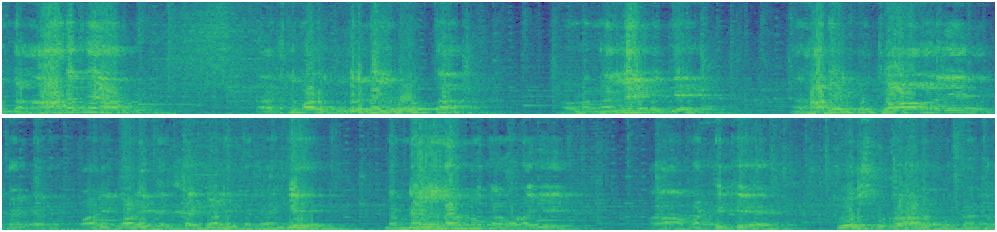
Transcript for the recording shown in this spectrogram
ಒಂದು ಹಾಡನ್ನೇ ಆಡ್ಬೇಕು ರಾಜ್ಕುಮಾರ್ ಕುದುರೆ ಮೇಲೆ ಹೋಗ್ತಾ ಅವರ ನಲ್ಲೆ ಬಗ್ಗೆ ಹಾಡು ಹೇಳ್ಕೊಂಡು ಜಾಲಿಯಾಗಿ ಹೋಗ್ತಾ ಇದ್ದಾರೆ. ಭಾರಿ ಗಾಳಿ ತಂಗಾಳಿ ಇದ್ದಾರೆ ಹಂಗೆ ನಮ್ಮನ್ನೆಲ್ಲರನ್ನೂ ತಗೊಂಡೋಗಿ ಆ ಮಟ್ಟಕ್ಕೆ ತೋರಿಸ್ಬಿಟ್ರು ಹಾಡೋ ಮುಖಾಂತರ.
